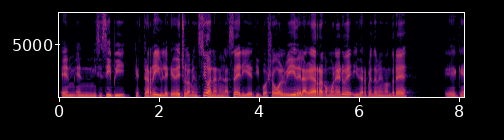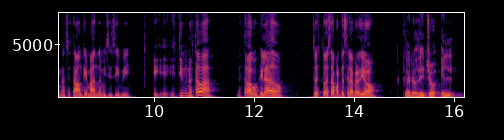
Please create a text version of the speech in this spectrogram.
en, Mississippi, que es terrible, que de hecho lo mencionan en la serie, tipo yo volví de la guerra como un héroe y de repente me encontré eh, que nos estaban quemando en Mississippi. Eh, Steve no estaba, estaba congelado. Entonces toda esa parte se la perdió. Claro, de hecho, él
